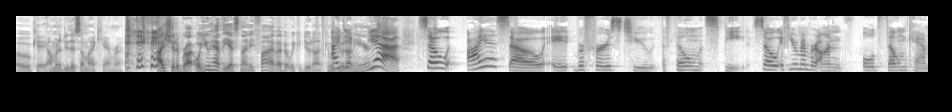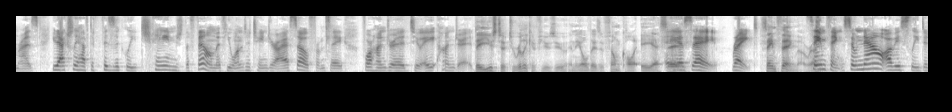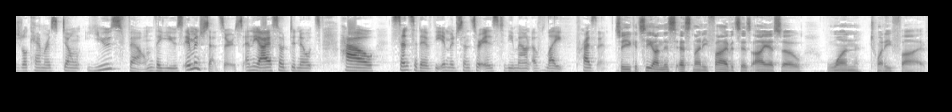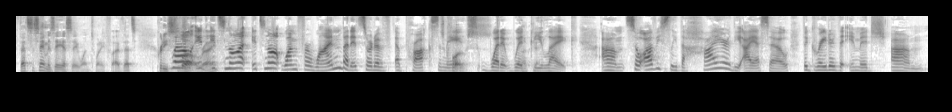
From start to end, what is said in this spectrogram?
Okay, I'm going to do this on my camera. I should have brought. Well, you have the S95. I bet we could do it on. Can we I do it on here? Yeah. So ISO it refers to the film speed. So if you remember on old film cameras, you'd actually have to physically change the film if you wanted to change your ISO from say 400 to 800. They used to, to really confuse you in the old days of film, call it ASA. ASA, right. Same thing, though, right? Same thing. So now, obviously, digital cameras don't use film, they use image sensors. And the ISO denotes how sensitive the image sensor is to the amount of light present. So you could see on this S95, it says ISO 125. That's the same as ASA 125. That's pretty Well, slow, it, right? it's not it's not one for one, but it sort of approximates what it would Okay. be like. Um, so obviously, the higher the ISO, the greater the image um,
